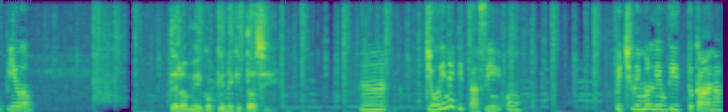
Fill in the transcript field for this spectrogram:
ਪੀ ਲਓ। ਤੇਰਾ ਮੇਕਅਪ ਕਿਨੇ ਕੀਤਾ ਸੀ? ਹਮ ਜੋਈ ਨੇ ਕੀਤਾ ਸੀ। ਉਹ ਪਿਛਲੀ ਮਹੱਲੇ ਦੀ ਦੁਕਾਨ ਆ।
